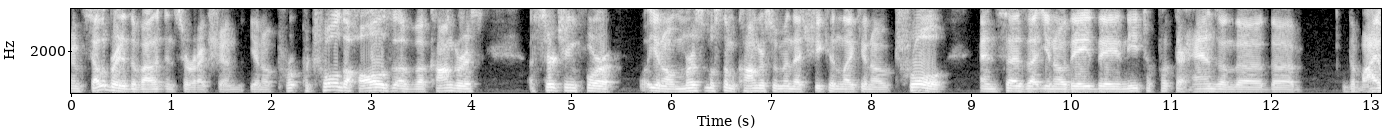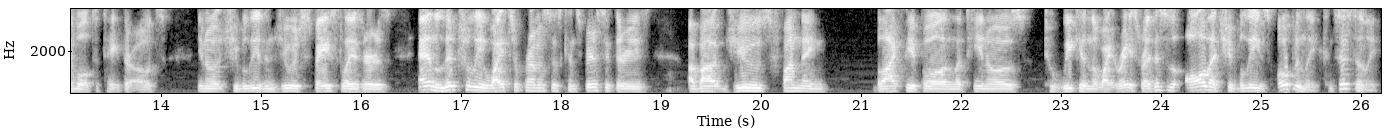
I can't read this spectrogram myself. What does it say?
and celebrated the violent insurrection, you know, pr- patrolled the halls of uh, Congress searching for you know Muslim congresswomen that she can like you know troll and says that you know they they need to put their hands on the the the Bible to take their oaths. You know she believes in Jewish space lasers and literally white supremacist conspiracy theories about Jews funding black people and Latinos to weaken the white race. Right. This is all that she believes openly, consistently.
